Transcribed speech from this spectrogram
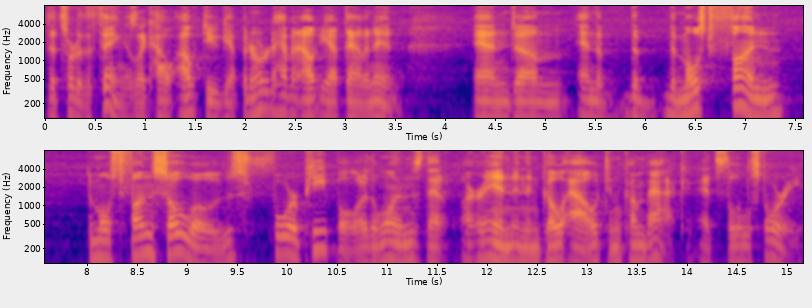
that's sort of the thing is like how out do you get? But in order to have an out, you have to have an in, and um, and the the the most fun, the most fun solos for people are the ones that are in and then go out and come back. It's the little story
